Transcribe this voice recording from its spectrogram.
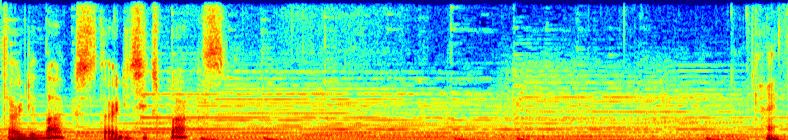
30 bucks? 36 bucks? Okay.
